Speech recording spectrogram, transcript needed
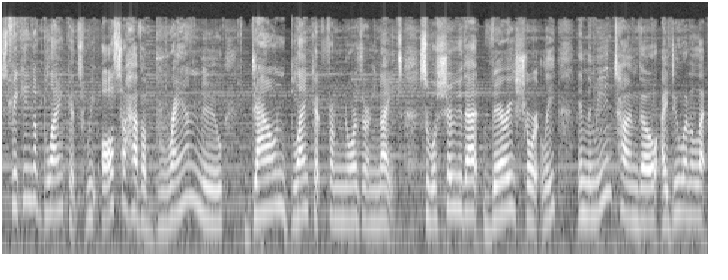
speaking of blankets, we also have a brand new down blanket from Northern Nights. So we'll show you that very shortly. In the meantime, though, I do want to let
